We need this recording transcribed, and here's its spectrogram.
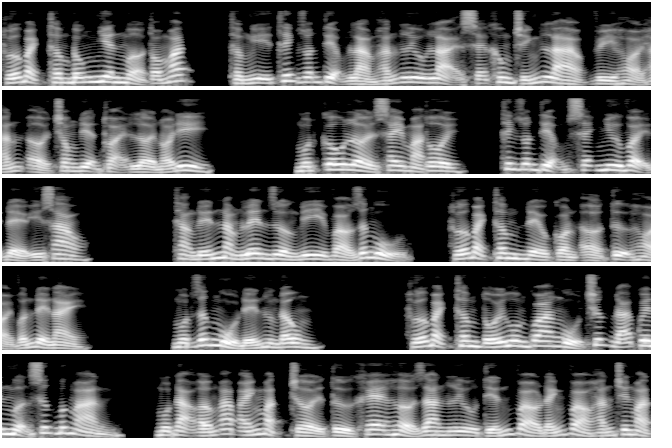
hứa bạch thâm bỗng nhiên mở to mắt, thầm nghĩ thích dẫn tiệm làm hắn lưu lại sẽ không chính là vì hỏi hắn ở trong điện thoại lời nói đi. Một câu lời say mà thôi, thích dẫn tiệm sẽ như vậy để ý sao? Thằng đến nằm lên giường đi vào giấc ngủ, hứa bạch thâm đều còn ở tự hỏi vấn đề này. Một giấc ngủ đến hướng đông. Hứa bạch thâm tối hôm qua ngủ trước đã quên mượn sức bức màn, một đạo ấm áp ánh mặt trời từ khe hở gian lưu tiến vào đánh vào hắn trên mặt,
